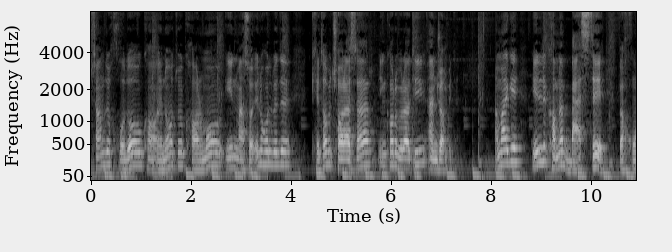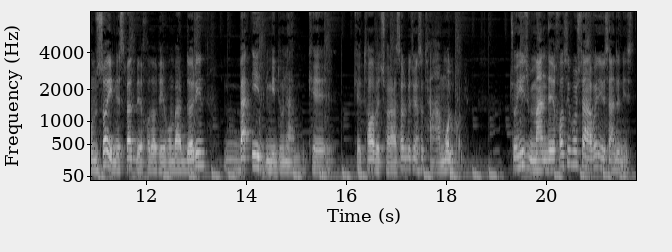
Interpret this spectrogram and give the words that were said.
سمت خدا و کائنات و کارما این مسائل حل بده کتاب چهار اثر این کار رو براتی انجام میده. اما اگه یه دید کاملا بسته و خونسایی نسبت به خدا پیغمبر دارین بعید می‌دونم که کتاب چهار اثر رو اصلا تحمل کنین. چون هیچ منطق خاصی پشت حرفای نویسنده نیست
